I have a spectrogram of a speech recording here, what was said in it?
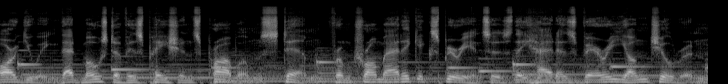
arguing that most of his patients' problems stem from traumatic experiences they had as very young children.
